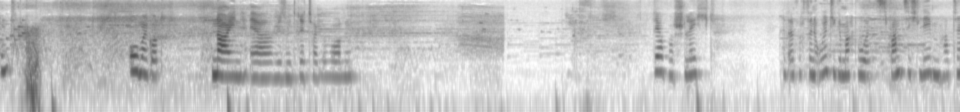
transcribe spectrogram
Und? Oh mein Gott. Nein, er, wir sind Dritter geworden. Der war schlecht. Er hat einfach seine Ulti gemacht, wo er 20 Leben hatte.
